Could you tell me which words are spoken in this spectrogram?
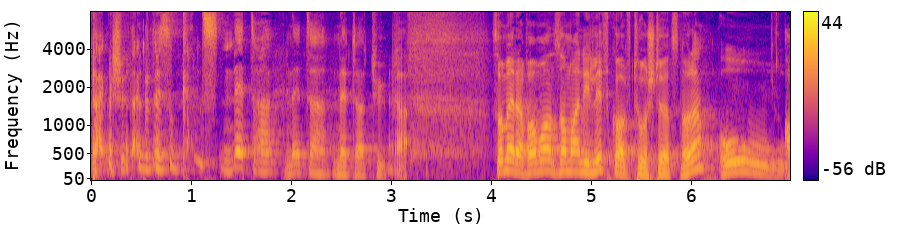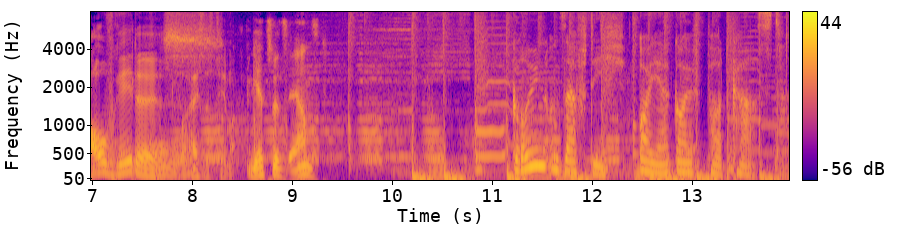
Dankeschön, danke. Du bist ein ganz netter, netter, netter Typ. Ja. So, Männer, wollen wir uns nochmal in die Lift-Golf-Tour stürzen, oder? Oh. Auf geht es. Oh, heißes Thema. Jetzt wird's ernst. Grün und saftig, euer Golf-Podcast.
